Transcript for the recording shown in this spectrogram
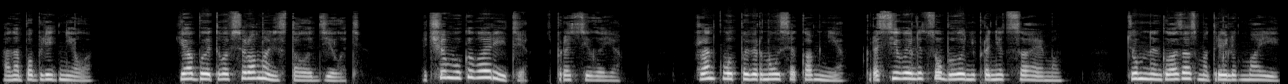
Она побледнела. Я бы этого все равно не стала делать. «О чем вы говорите?» — спросила я. Жан-Клод повернулся ко мне. Красивое лицо было непроницаемым. Темные глаза смотрели в мои.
